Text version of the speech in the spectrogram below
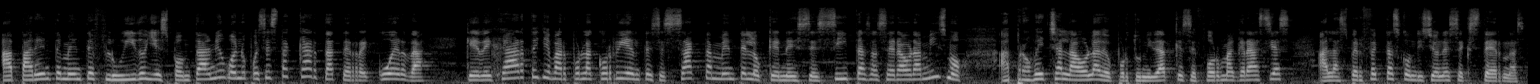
aparentemente fluido y espontáneo, bueno, pues esta carta te recuerda que dejarte llevar por la corriente es exactamente lo que necesitas hacer ahora mismo. Aprovecha la ola de oportunidad que se forma gracias a las perfectas condiciones externas.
